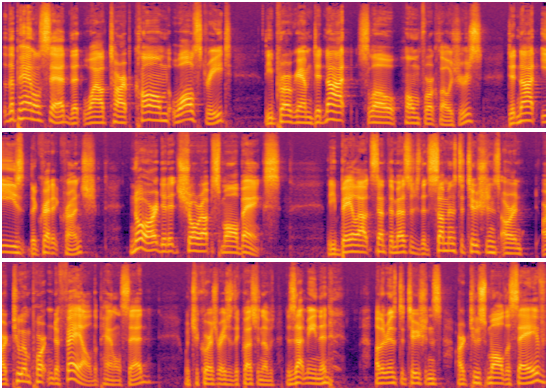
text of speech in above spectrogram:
the panel said that while TARP calmed Wall Street, the program did not slow home foreclosures, did not ease the credit crunch, nor did it shore up small banks. The bailout sent the message that some institutions are, in, are too important to fail, the panel said, which of course raises the question of does that mean that other institutions are too small to save.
